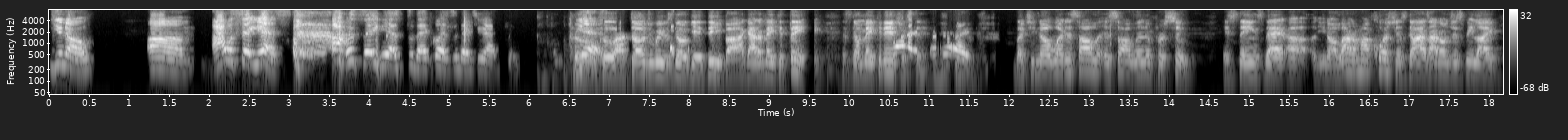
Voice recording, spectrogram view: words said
you know, um, I would say yes. I would say yes to that question that you asked me. Cool, yes. cool. I told you we was gonna get deep. I gotta make it think. It's gonna make it interesting. Right, right. but you know what? It's all it's all in the pursuit. It's things that uh, you know. A lot of my questions, guys. I don't just be like,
